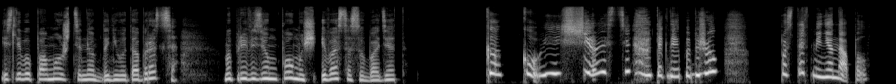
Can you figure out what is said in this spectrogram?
«Если вы поможете нам до него добраться, мы привезем помощь, и вас освободят». «Какое счастье! Тогда я побежал. Поставь меня на пол».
